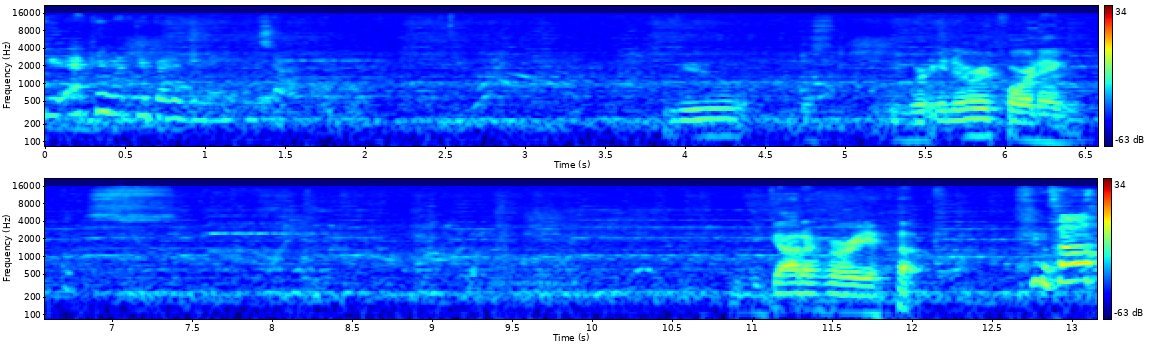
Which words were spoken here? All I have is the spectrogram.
You're acting like you're better than me. And stop. You just, we're in a recording. You gotta hurry up. well,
